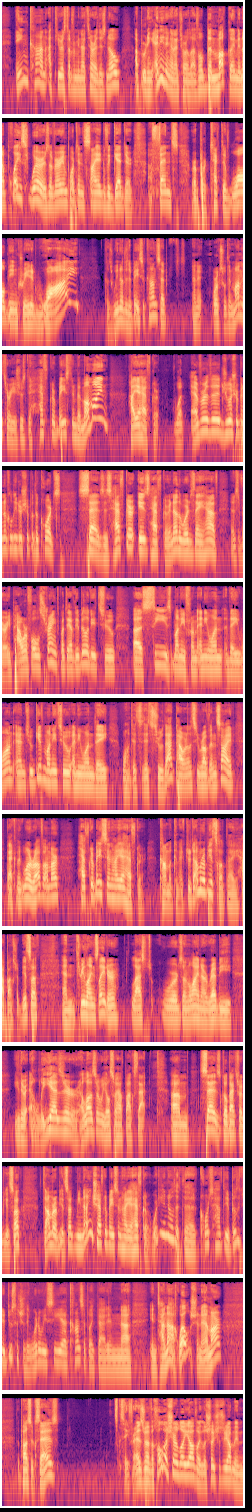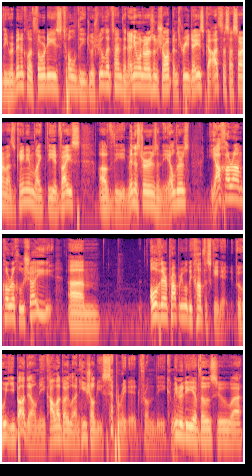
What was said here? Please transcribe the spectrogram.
There's no uprooting anything on a Torah level. In a place where is a very important sayag v'geder, a fence or a protective wall being created. Why? Because we know there's a basic concept, and it works within monetary issues. The hefker based in b'mamayin, haya hefker whatever the Jewish rabbinical leadership of the courts says is hefker is hefker. In other words, they have, and it's a very powerful strength, but they have the ability to uh, seize money from anyone they want and to give money to anyone they want. It's, it's through that power. Let's see Rav inside. Back in the Gemara, Rav Amar hefker basin haya hefker. Comma connector. Dam Rabbi Yitzchak. Half box Rabbi Yitzchak. And three lines later, last words on the line are Rebbe either Eliezer or Elazar. We also have box that. Um, says, go back to Rabbi Yitzchak. Dam Rabbi Yitzchak, minayin shefker basin haya hefker. Where do you know that the courts have the ability to do such a thing? Where do we see a concept like that in uh, in Tanakh? Well, Shenemar, the pasuk says. Sefer Ezra, the rabbinical authorities told the Jewish people at time that anyone who doesn't show up in three days, like the advice of the ministers and the elders, Yacharam um, all of their property will be confiscated. And he shall be separated from the community of those who uh,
